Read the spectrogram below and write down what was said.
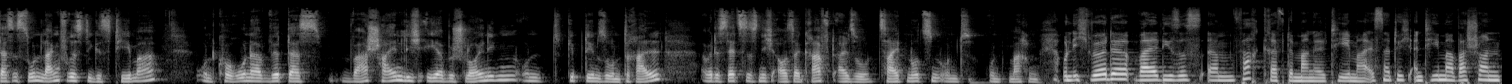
das ist so ein langfristiges Thema und Corona wird das wahrscheinlich eher beschleunigen und gibt dem so einen Drall aber das setzt es nicht außer Kraft. Also Zeit nutzen und, und machen. Und ich würde, weil dieses ähm, Fachkräftemangelthema ist natürlich ein Thema, was schon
